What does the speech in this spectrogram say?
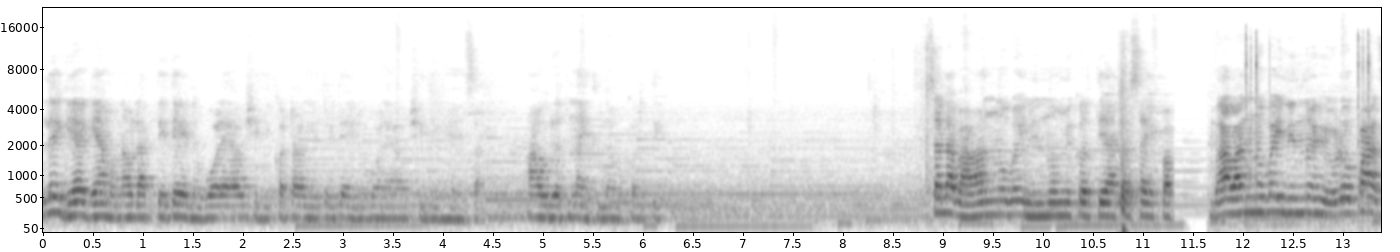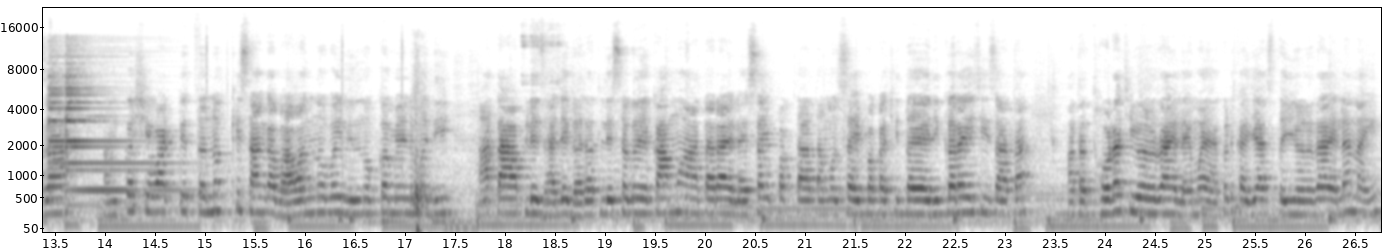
लय घ्या घ्या म्हणावं लागते त्याला गोळ्या औषधी कटाळ घेतोय त्याला गोळ्या औषधी घ्यायचा. आवरत नाहीत लवकर ते. चला भावांनो बहिणींनो मी करते आता स्वयंपाक. भावांनो बहिणींनो एवढं पाजा. आणि कसे वाटते तर नक्की सांगा. भावांनो बहिणींनो कमेंटमध्ये आता आपले झाले घरातले सगळे काम आता राहिलाय स्वयंपाक. तर आता मग स्वयंपाकाची तयारी करायचीच आता. आता थोडाच वेळ राहिलाय माझ्याकडे काही जास्त वेळ राहिला नाही.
